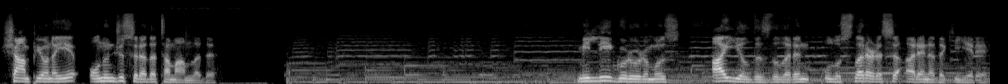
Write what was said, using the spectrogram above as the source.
şampiyonayı 10. sırada tamamladı. Milli gururumuz, Ay Yıldızlıların uluslararası arenadaki yeri.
